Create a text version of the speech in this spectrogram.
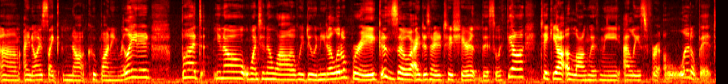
Um, i know it's like not couponing related but you know once in a while we do need a little break. So i decided to share this with y'all take y'all along with me at least for a little bit.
